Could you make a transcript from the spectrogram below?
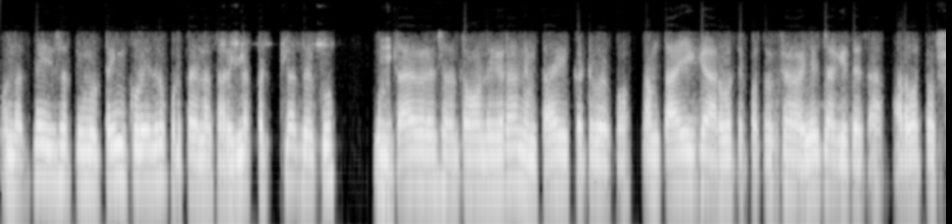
ಒಂದು ಹದಿನೈದು ದಿವಸ ತಿಂಗಳು ಟೈಮ್ ಕೊಡಿ ಅಂದ್ರೂ ಕೊಡ್ತಾ ಇಲ್ಲ ಸರ್. ಇಲ್ಲ ಕಟ್ಟಲೇಬೇಕು ನಿಮ್ಮ ತಾಯಿಯವ್ರ ಹೆಸರಲ್ಲಿ ತಗೊಂಡಿದೀರ ನಿಮ್ಮ ತಾಯಿ ಕಟ್ಟಬೇಕು. ನಮ್ಮ ತಾಯಿಗೆ ಅರವತ್ತೆಪ್ಪತ್ತು ವರ್ಷ ಏಜ್ ಆಗಿದೆ ಸರ್. ಅರವತ್ತು ವರ್ಷ.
